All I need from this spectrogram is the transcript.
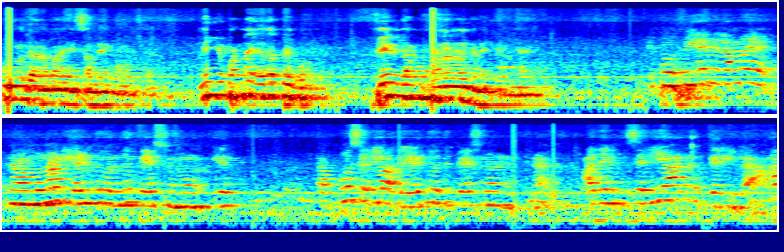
உங்களுக்கு அந்த மாதிரி சந்தேகம் வந்துச்சு? நீங்க பண்ண எதை போய் வேறு இல்லாம பண்ணணும்னு நினைக்கிறீங்க? இப்போ ஃபியர் இல்லாம நான் முன்னாடி எழுந்து வந்து பேசணும். தப்போ சரியோ அதை எழுந்து வந்து பேசணும்னு நினைக்கிறேன். அது எனக்கு சரியானது தெரியல. ஆனா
